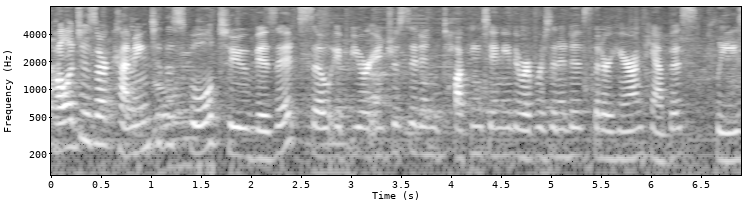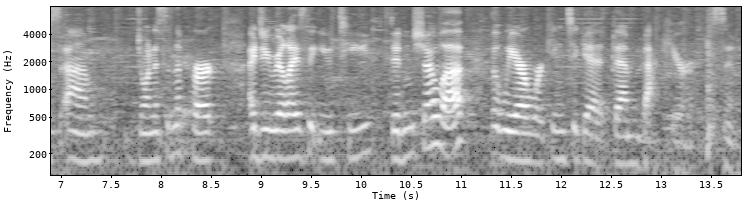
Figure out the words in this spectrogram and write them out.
Colleges are coming to the school to visit. So if you're interested in talking to any of the representatives that are here on campus, please um, join us in the perk. I do realize that UT didn't show up, but we are working to get them back here soon.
